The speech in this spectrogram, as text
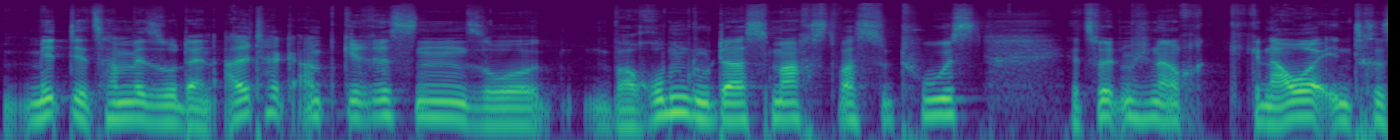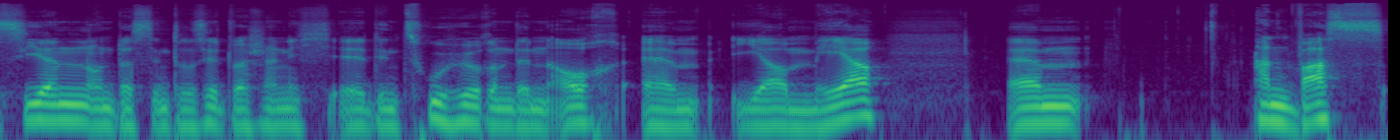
mit. Jetzt haben wir so deinen Alltag abgerissen, so warum du das machst, was du tust. Jetzt würde mich noch genauer interessieren, und das interessiert wahrscheinlich äh, den Zuhörenden auch ähm, eher mehr, ähm, an was,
